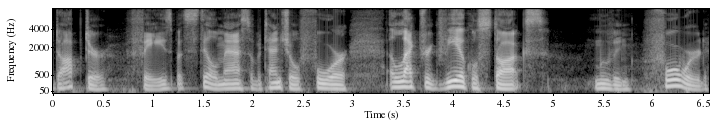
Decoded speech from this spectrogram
adopter phase, but still massive potential for electric vehicle stocks moving forward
